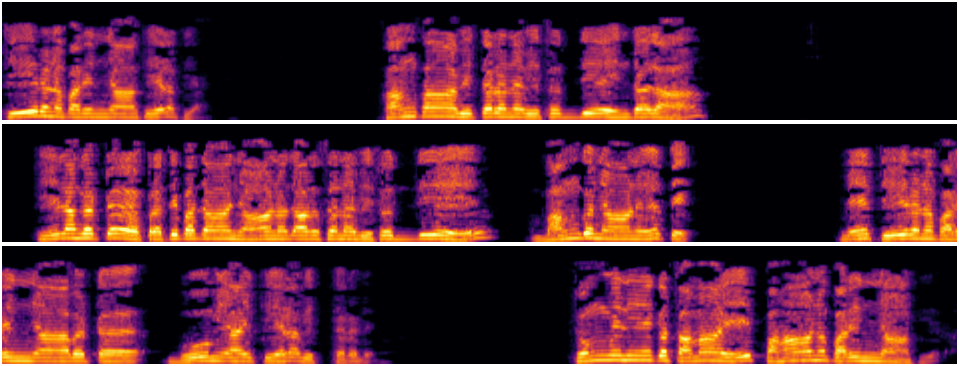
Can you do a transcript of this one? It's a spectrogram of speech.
තීරණ පරිඥා කියලා කියන්නේ. කාංකා විතරණ විසුද්ධියේ ඉඳලා ඊළඟට ප්‍රතිපදා ඥාන දර්ශන විසුද්ධියේ භංග ඥානය තෙක් මේ තීරණ පරිඥාවට භූමියයි කියලා විස්තර දෙනවා. තුන්වෙනි එක තමයි පහාන පරිඥා කියලා.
